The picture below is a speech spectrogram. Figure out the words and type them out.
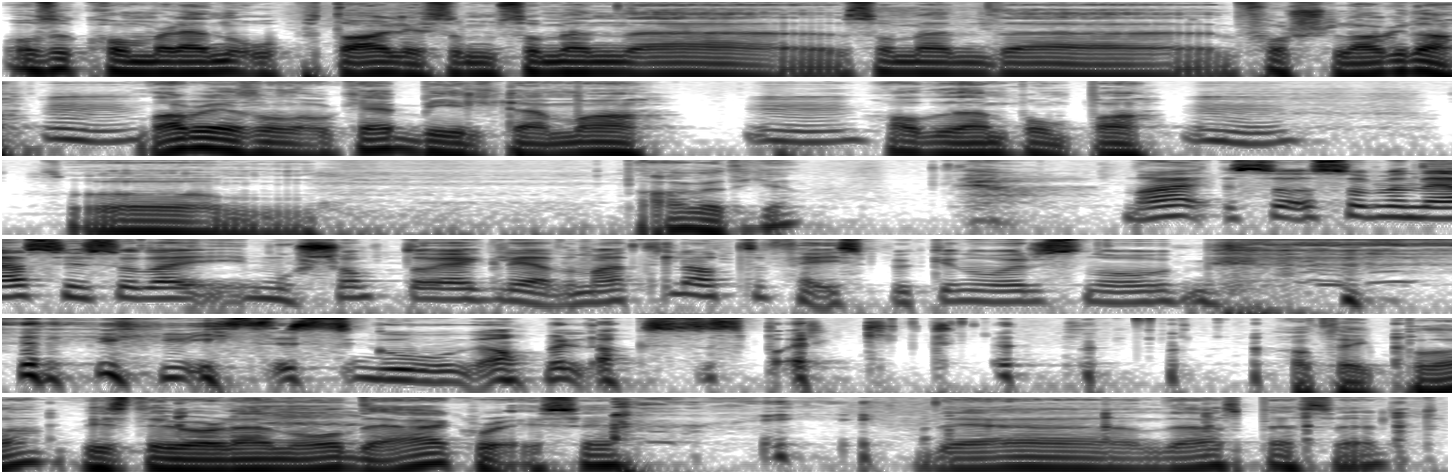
Og så kommer den opp da liksom som en, eh, som en eh, forslag da. Da blir det sånn, ok, Biltema hadde den pumpa. Så, jeg vet ikke. Nei, så, så, men jeg syns jo det er morsomt, og jeg gleder meg til at Facebooken vår nå viser gode gamle laksesparker. ja, tenk på det. Hvis det gjør det nå, det er crazy. Det, det er spesielt.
